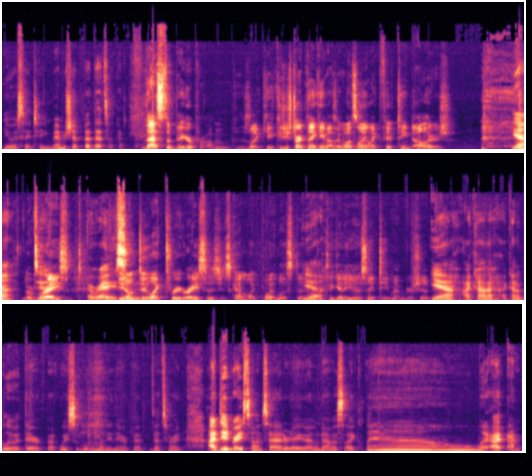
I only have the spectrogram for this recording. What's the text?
USA team membership, but that's okay. That's the bigger problem. Is like you because you start thinking about it, like, well, it's only like fifteen dollars Yeah. a to- race. A race. If you don't do like three races, it's kind of like pointless to Yeah. to get a USAT membership. Yeah, I kind of I kind of blew it there, but wasted a little money there, but that's all right. I did race on Saturday uh, when I was like, well, I, I'm,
